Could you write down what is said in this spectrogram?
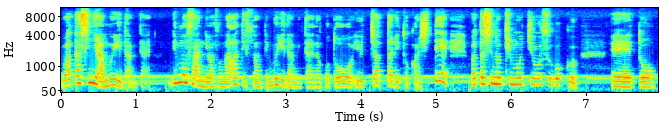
私には無理だみたいな。リモさんにはそのアーティストなんて無理だみたいなことを言っちゃったりとかして、私の気持ちをすごくえっ、ー、と、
